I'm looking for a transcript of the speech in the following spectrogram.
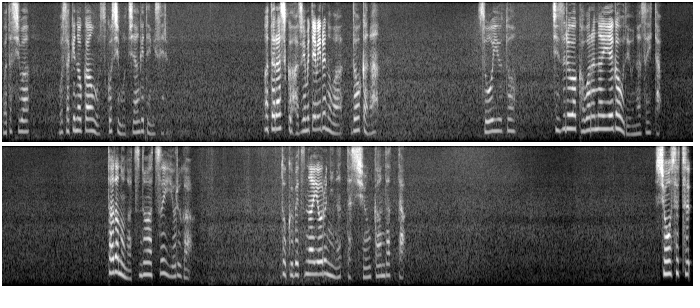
私はお酒の缶を少し持ち上げてみせる。新しく始めてみるのはどうかな。そう言うと千鶴は変わらない笑顔でうなずいた。ただの夏の暑い夜が特別な夜になった瞬間だった。小説。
